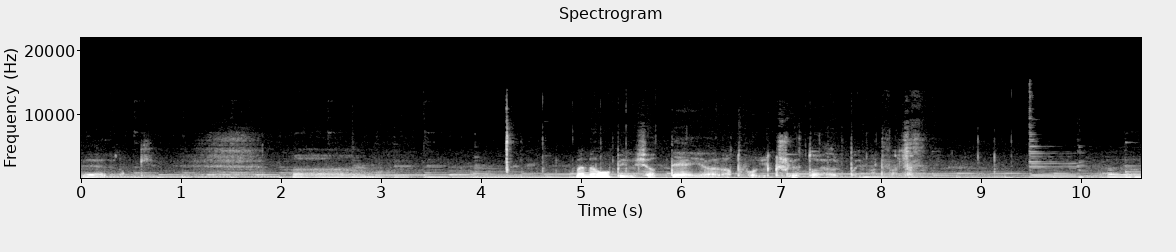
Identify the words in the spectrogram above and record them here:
Det er det men jeg håper jo ikke at det gjør at folk slutter å høre på, i hvert fall. Eh,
